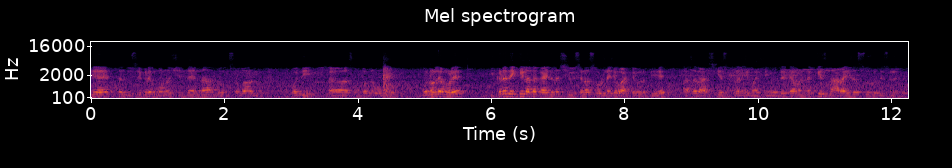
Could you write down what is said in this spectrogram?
जे आहेत तर दुसरीकडे मनोज शिंदे यांना लोकसभा पदी संपर्क बनवल्यामुळे तिकडे देखील आता काही जण शिवसेना सोडण्याच्या वाटेवरती आहे असं राजकीय सूत्रांची माहिती मिळते. त्यामुळे नक्कीच नाराजीचा सूर दिसून येतो.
